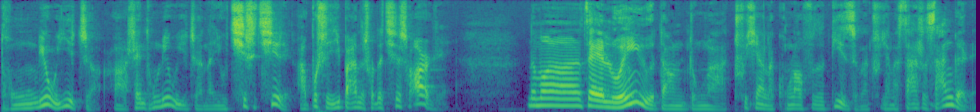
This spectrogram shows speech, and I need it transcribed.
同六艺者啊，神通六艺者呢有七十七人啊，不是一般的说的七十二人，那么在《论语》当中啊，出现了孔老夫子弟子呢，出现了三十三个人。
